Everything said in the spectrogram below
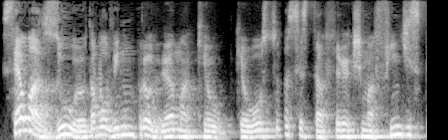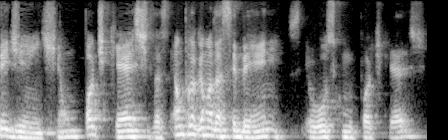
Céu Azul, eu estava ouvindo um programa que eu, que eu ouço toda sexta-feira que chama Fim de Expediente. É um podcast, é um programa da CBN, eu ouço como podcast.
